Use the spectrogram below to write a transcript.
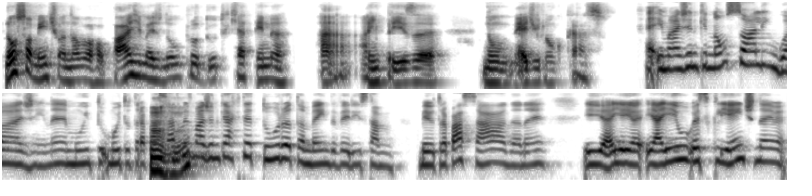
não somente uma nova roupagem, mas um novo produto que atenda a, a empresa no médio e longo prazo. É, imagino que não só a linguagem, né, muito muito ultrapassada, uhum. mas imagino que a arquitetura também deveria estar meio ultrapassada, né? E aí, e aí esse cliente, né,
